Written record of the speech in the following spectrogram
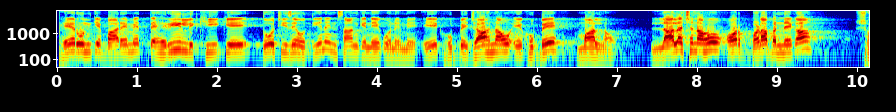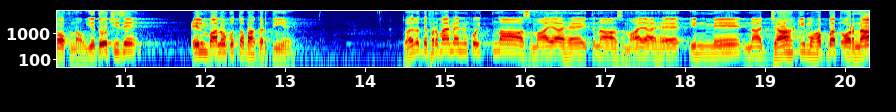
پھر ان کے بارے میں تحریر لکھی کہ دو چیزیں ہوتی ہیں نا انسان کے نیک ہونے میں ایک حب جاہ نہ ہو ایک حب مال نہ ہو لالچ نہ ہو اور بڑا بننے کا شوق نہ ہو یہ دو چیزیں علم والوں کو تباہ کرتی ہیں تو حضرت نے فرمایا میں نے ان کو اتنا آزمایا ہے اتنا آزمایا ہے ان میں نہ جاہ کی محبت اور نہ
